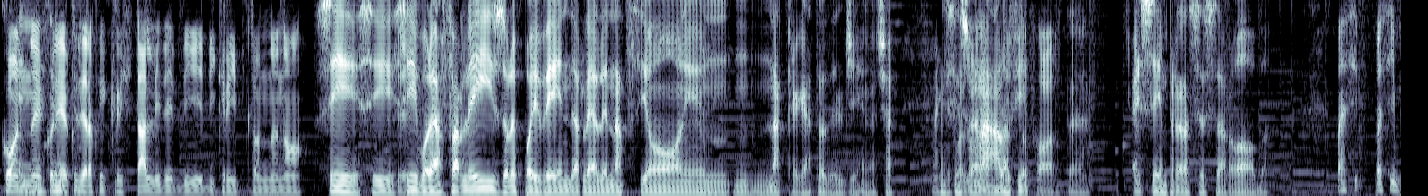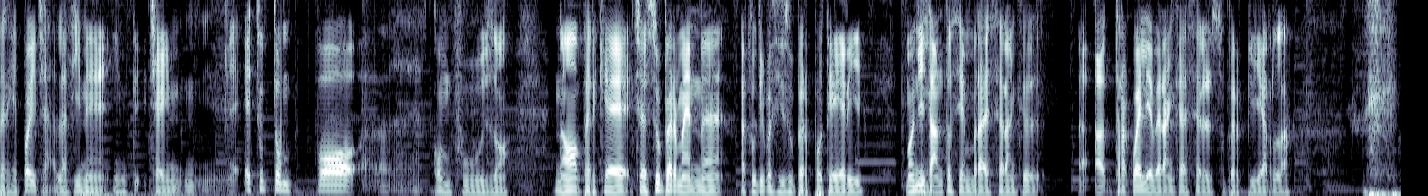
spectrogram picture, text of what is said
Con, eh, con cos'era quei cristalli di, di, di, Krypton, no? Sì, sì, sì, sì, voleva fare le isole e poi venderle alle nazioni, una cagata del genere, cioè, Anche nel senso, ma alla fine forte. è sempre la stessa roba. Ma sì, ma sì perché poi cioè, alla fine cioè, è tutto un po' uh, confuso no? Perché cioè, Superman ha tutti questi superpoteri, ma ogni tanto sembra essere anche, tra quelli avere anche essere il super pirla.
